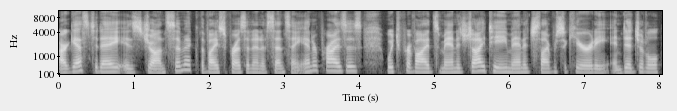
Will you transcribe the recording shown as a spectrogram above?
Our guest today is John Simek, the Vice President of Sensei Enterprises, which provides managed IT, managed cybersecurity, and digital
